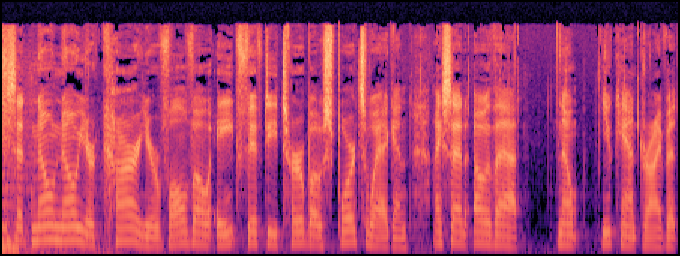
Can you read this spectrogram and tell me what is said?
He said, no, no, your car, your Volvo 850 Turbo Sports Wagon. I said, oh, that. No, you can't drive it.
